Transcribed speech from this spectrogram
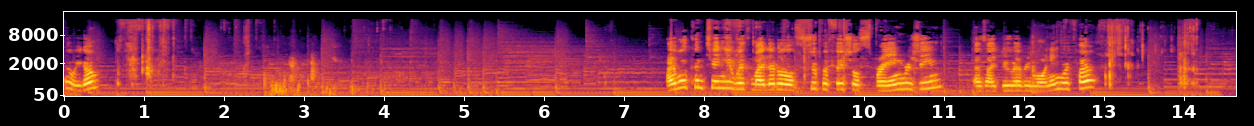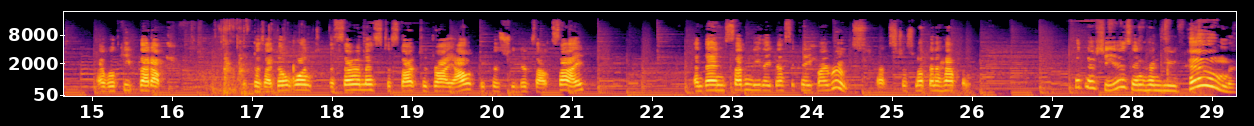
There we go. I will continue with my little superficial spraying regime as I do every morning with her. I will keep that up because I don't want the Seramis to start to dry out because she lives outside and then suddenly they desiccate my roots. That's just not going to happen. But there she is in her new home.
